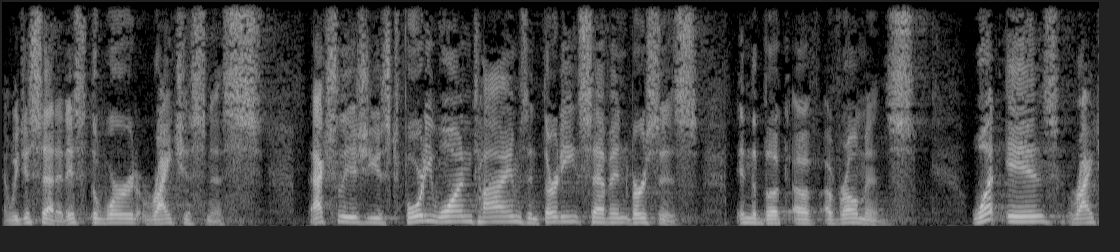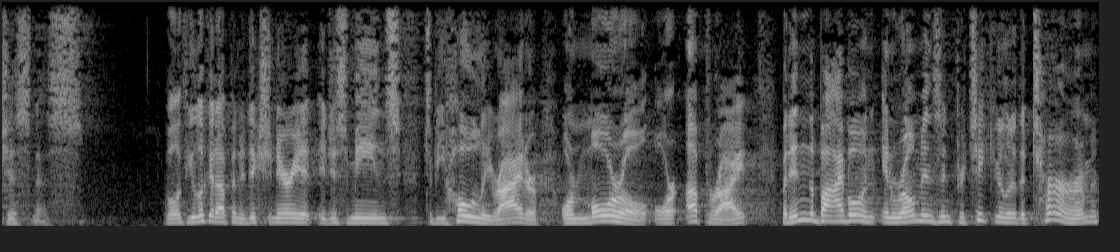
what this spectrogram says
And we just said it. It's the word righteousness. Actually is used 41 times in 37 verses in the book of, of Romans. What is righteousness? Well, if you look it up in a dictionary, it, it just means to be holy, right? Or, or moral or upright. But in the Bible, and in Romans in particular, the term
